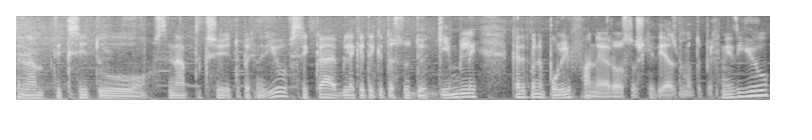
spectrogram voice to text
στην ανάπτυξη του, στην ανάπτυξη του παιχνιδιού. Φυσικά εμπλέκεται και το Studio Gimli, κάτι που είναι πολύ φανερό στο σχεδιασμό του παιχνιδιού.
